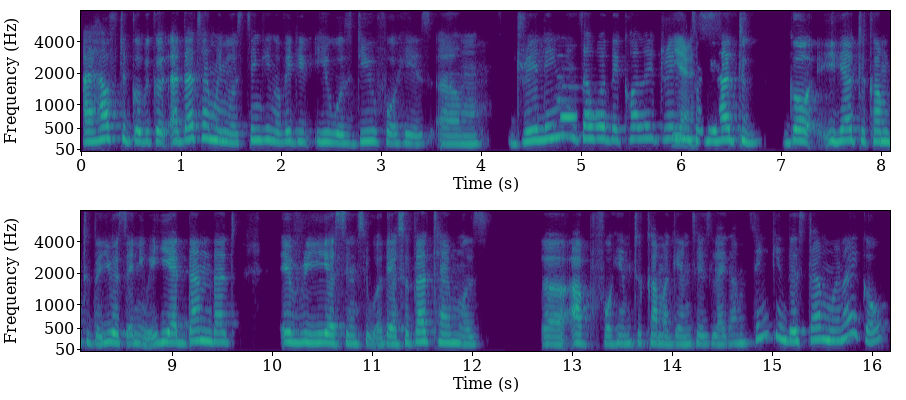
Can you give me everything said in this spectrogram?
I have to go because at that time when he was thinking of it, he, he was due for his um drilling. Is that what they call it? Drilling. So he had to go, he had to come to the US anyway. He had done that every year since we were there. So that time was uh, up for him to come again. So he's like, I'm thinking this time when I go,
